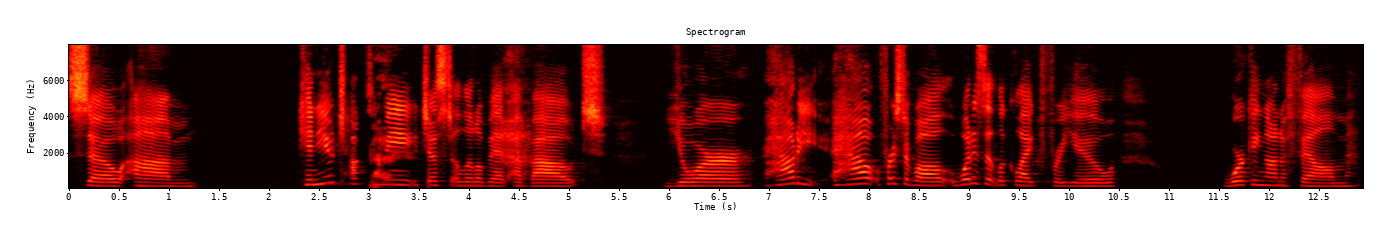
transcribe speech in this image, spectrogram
so um, can you talk to me just a little bit about your how do you how first of all what does it look like for you working on a film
